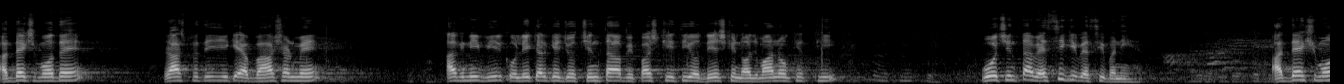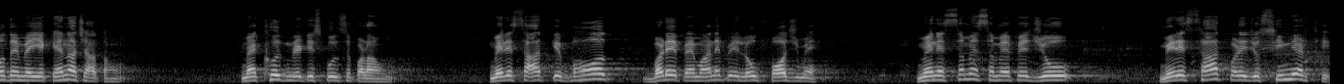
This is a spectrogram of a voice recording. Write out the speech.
अध्यक्ष महोदय, राष्ट्रपति जी के अभिभाषण में अग्निवीर को लेकर के जो चिंता विपक्ष की थी और देश के नौजवानों की थी, वो चिंता वैसी की वैसी बनी है। अध्यक्ष महोदय, मैं ये कहना चाहता हूँ, मैं खुद मिलिट्री स्कूल से पढ़ा हूँ। मेरे साथ के बहुत बड़े पैमाने पे लोग फौज में हैं। मैंने समय समय पे जो मेरे साथ पढ़े जो सीनियर थे,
